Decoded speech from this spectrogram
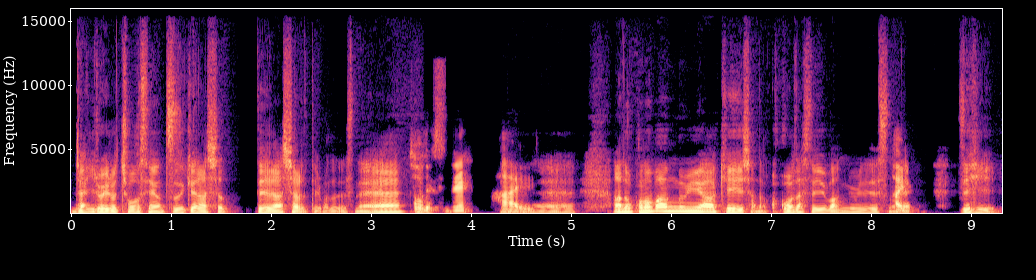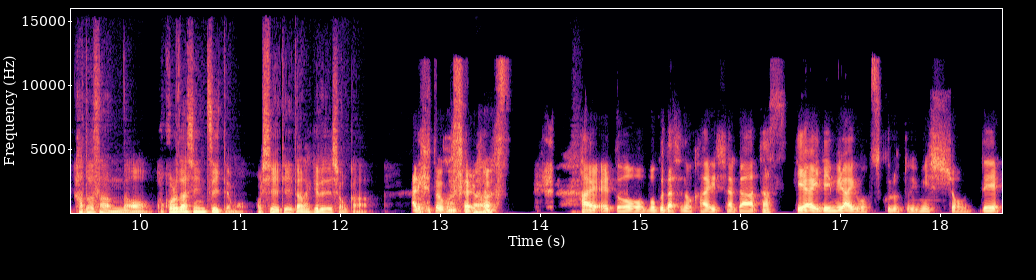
じゃあ、いろいろ挑戦を続けらっしゃってらっしゃるということですね。そうですね。はい。ねあの、この番組は経営者の志という番組ですので、はいぜひ、加藤さんの志についても教えていただけるでしょうか。ありがとうございます。はい、えっと、僕たちの会社が助け合いで未来を作るというミッションで、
